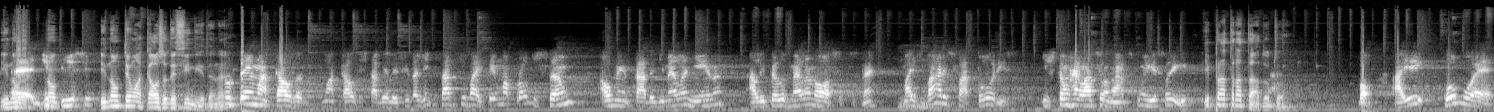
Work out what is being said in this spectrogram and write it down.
e não, é, difícil. Não, e não tem uma causa definida, né? Não tem uma causa, uma causa estabelecida. A gente sabe que vai ter uma produção aumentada de melanina ali pelos melanócitos, né? Mas hum. vários fatores estão relacionados com isso aí. E para tratar, doutor? Bom, aí como é,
